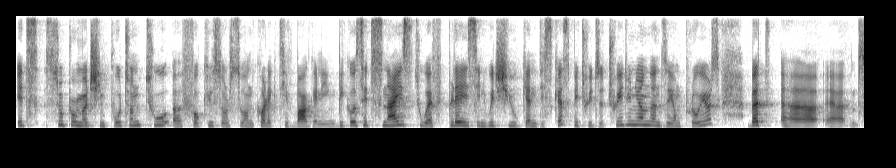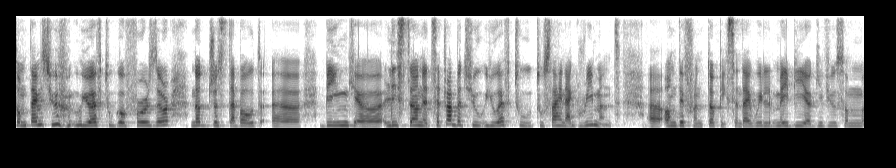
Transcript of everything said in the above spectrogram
It's super much important to focus also on collective bargaining because it's nice to have place in which you can discuss between the trade union and the employers, but uh, Uh, uh, sometimes you, you have to go further, not just about uh, being uh, listened, etc., but you, you have to, to sign agreement on different topics. And I will maybe give you some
